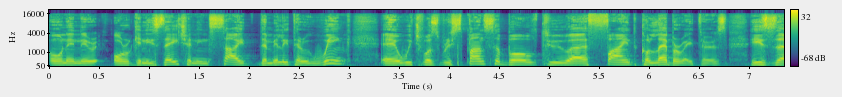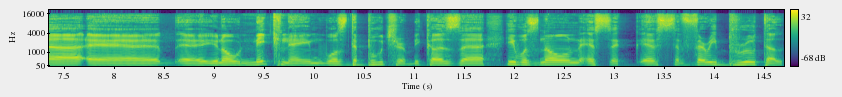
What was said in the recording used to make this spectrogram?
on an organization inside the military wing, uh, which was responsible to uh, Uh, find collaborators. His, uh, uh, uh, you know, nickname was the Butcher because uh, he was known as a, as a very brutal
